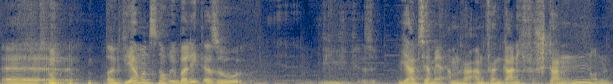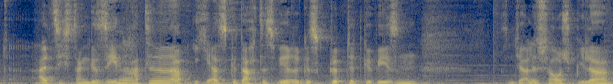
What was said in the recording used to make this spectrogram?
Äh, und wir haben uns noch überlegt, also, wie, also wir haben es ja am Anfang gar nicht verstanden und als ich es dann gesehen Ja. hatte, habe ich erst gedacht, das wäre gescriptet gewesen. Das sind ja alles Schauspieler.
